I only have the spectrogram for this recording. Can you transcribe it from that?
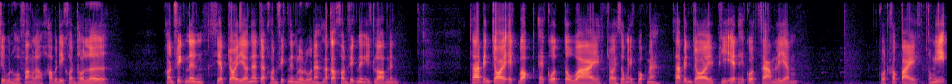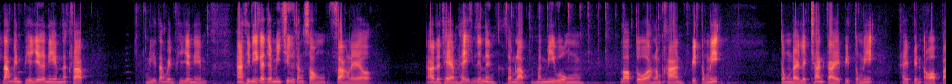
ชื่อบนหัวฝั่งเราเข้าไปที่ controller config 1เสียบจอยเดียวน่าจะ config 1รัวๆนะ แล้วก็ config 1อีกรอบหนึ่งถ้าเป็นจอย Xbox ให้กดตัว Y จอยทรง Xbox นะ ถ้าเป็นจอย PS ให้กดสามเหลี่ยม กดเข้าไป ตรงนี้ตั้งเป็น player name นะครับ ตรงนี้ตั้งเป็น player name อะทีนี้ก็จะมีชื่อทั้งสองฝั่งแล้วอ่าเดี๋ยวแถมให้อีกนิดนึงสำหรับมันมีวงรอบตัวลำคาญปิดตรงนี้ ตรง direction guide ปิดตรงนี้ให้เป็น off ไป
